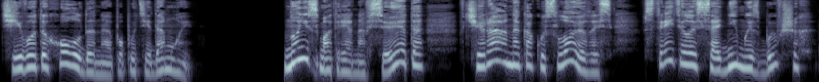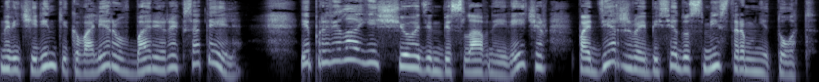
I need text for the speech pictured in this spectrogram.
чьего-то Холдена по пути домой. Но, несмотря на все это, вчера она, как условилась, встретилась с одним из бывших на вечеринке кавалеров в баре Рекс-отеля и провела еще один бесславный вечер, поддерживая беседу с мистером не тот.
